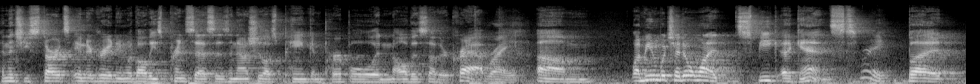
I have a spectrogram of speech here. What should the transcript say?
And then she starts integrating with all these princesses, and now she loves pink and purple and all this other crap. Right. Um, I mean, which I don't want to speak against. Right. But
